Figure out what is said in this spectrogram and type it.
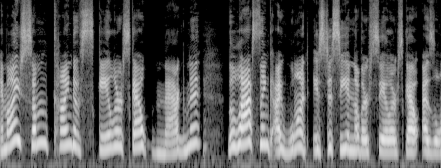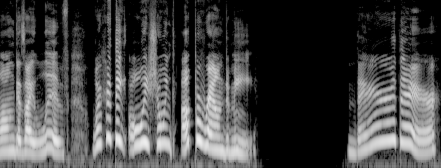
Am I some kind of Sailor Scout magnet? The last thing I want is to see another Sailor Scout as long as I live. Why are they always showing up around me? There, there,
